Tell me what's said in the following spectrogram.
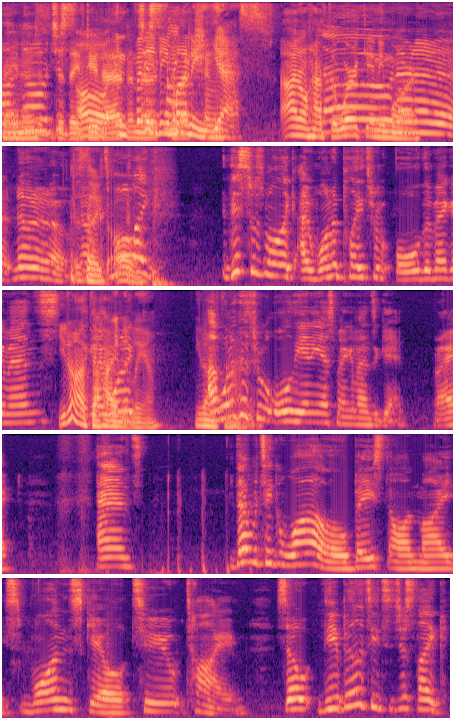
trainers. no, Did they do oh, that? in the infinity money. collection? Yes, I don't have to work anymore. No, no, no, no, no, no. It's no. like, it's more oh. like this was more like I want to play through all the Mega Mans. You don't have Like, to I hide wanna- it, Liam. You don't. I want to go hide it. through all the NES Mega Mans again, right? And that would take a while based on my one skill, to time. So the ability to just like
